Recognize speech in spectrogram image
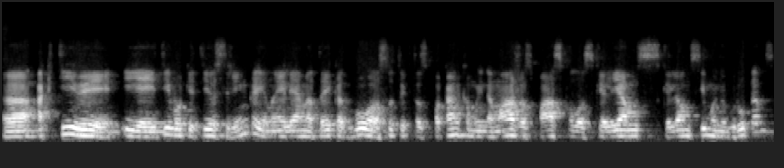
aktyviai įeiti į Vokietijos rinką, jinai lėmė tai, kad buvo sutiktas pakankamai nemažos paskolos keliems, kelioms įmonių grupėms.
